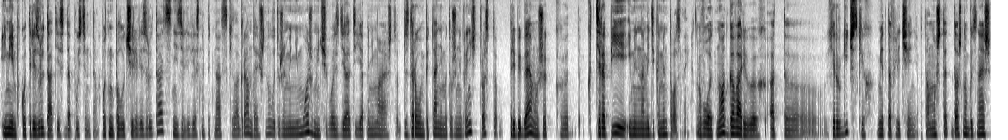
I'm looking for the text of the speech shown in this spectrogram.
имеем какой-то результат. Если, допустим, там, вот мы получили результат, снизили вес на 15 килограмм, дальше, ну вот уже мы не можем ничего сделать, и я понимаю, что здоровым питанием это уже не ограничить, просто прибегаем уже к, к терапии именно медикаментозной. Вот, но отговариваю их от э, хирургических методов лечения, потому что это должно быть, знаешь,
